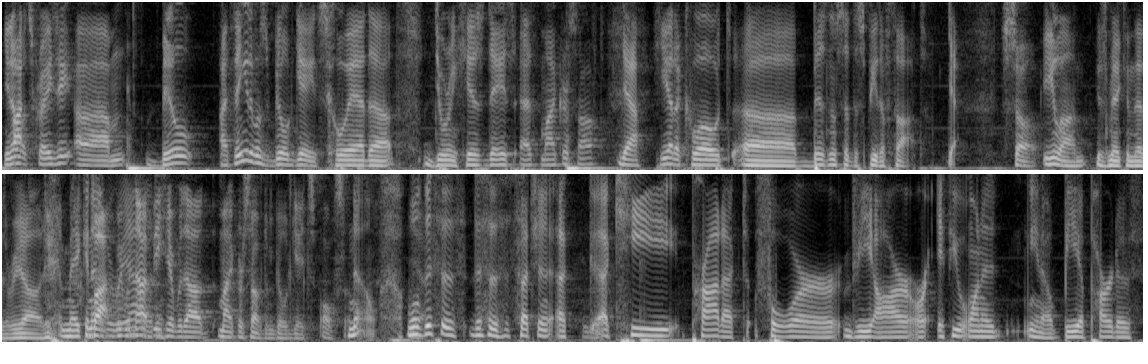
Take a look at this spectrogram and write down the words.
You know what's crazy? Um, Bill, I think it was Bill Gates who had uh, during his days at Microsoft. Yeah. He had a quote: uh, "Business at the speed of thought." Yeah. So Elon is making that a reality. Making it but we would not be here without Microsoft and Bill Gates also. No. Well, Yeah. this is this is such a, a, a key product for VR, or if you want to, you know, be a part of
